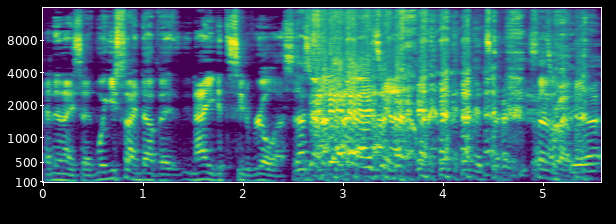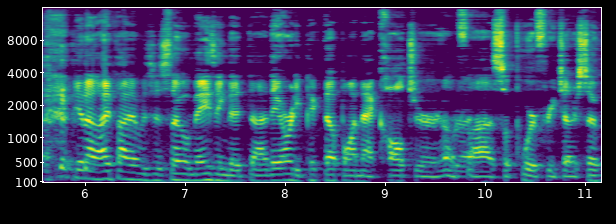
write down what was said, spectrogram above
and then I said, "Well, you signed up. Now you get to see the real us." That's right. That's You know? right. That's right. So, Yeah. you know, I thought it was just so amazing that uh, they already picked up on that culture of Right. uh, support for each other. So,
